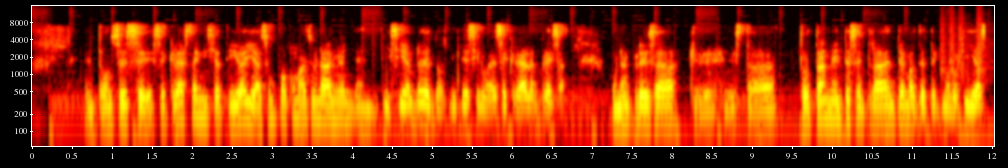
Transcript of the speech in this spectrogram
Entonces se, crea esta iniciativa y hace un poco más de un año, en, en diciembre del 2019, se crea la empresa. Una empresa que está totalmente centrada en temas de tecnologías.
